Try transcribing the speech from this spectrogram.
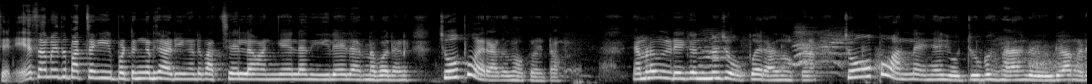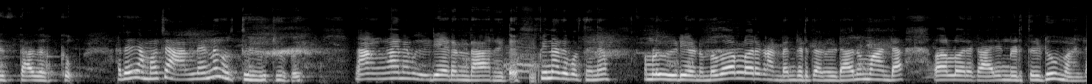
ചില സമയത്ത് പച്ച കീപ്പട്ട് ഇങ്ങനെ ചാടി കണ്ട് പച്ചയല്ല മഞ്ഞയല്ല നീലയല്ല പറഞ്ഞ പോലെയാണ്. ചുവപ്പ് വരാതെ നോക്കണം കേട്ടോ. നമ്മളെ വീഡിയോയ്ക്ക് ഒന്നും ചുവപ്പ് വരാതെ നോക്കണം. ചുവപ്പ് വന്നു കഴിഞ്ഞാൽ യൂട്യൂബ് നിങ്ങളെ വീഡിയോ അങ്ങോട്ട് തകർക്കും അതായത് നമ്മളെ ചാനൽ തന്നെ നിർത്തും യൂട്യൂബ്. അങ്ങനെ വീഡിയോ ഇടണ്ട പറഞ്ഞിട്ട്. പിന്നെ അതേപോലെ തന്നെ നമ്മൾ വീഡിയോ ഇടുമ്പോൾ വേറുള്ളവരെ കണ്ടന്റ് എടുത്താണ് ഇടാനും വേണ്ട. വേറുള്ളവരെ കാര്യങ്ങൾ എടുത്തിട്ടും വേണ്ട.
